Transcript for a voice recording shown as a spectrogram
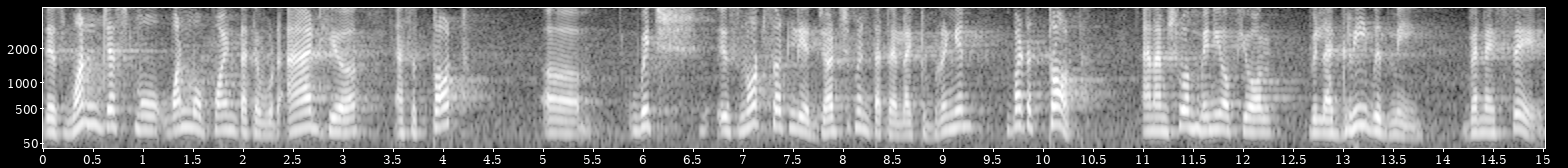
There's one just more, one more point that I would add here as a thought, uh, which is not certainly a judgment that I like to bring in, but a thought. And I'm sure many of you all will agree with me when I say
